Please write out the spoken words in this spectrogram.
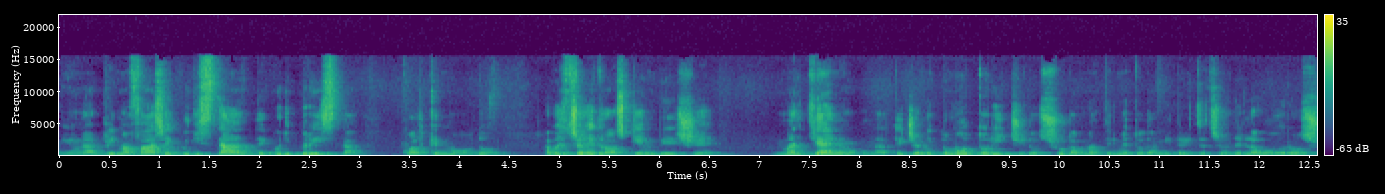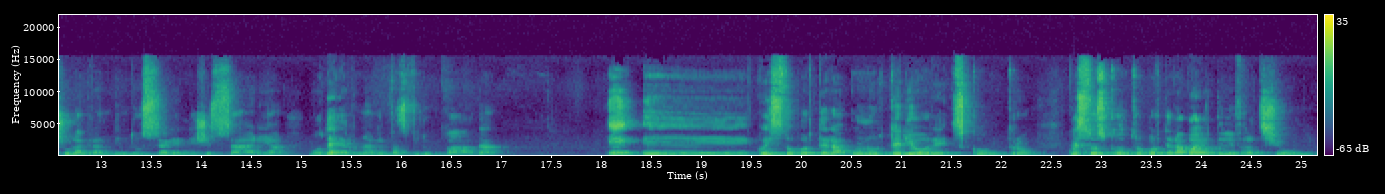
in una prima fase equidistante, equilibrista in qualche modo. La posizione di Trotsky invece mantiene un atteggiamento molto rigido sul mantenimento della militarizzazione del lavoro, sulla grande industria che è necessaria, moderna, che va sviluppata e eh, questo porterà un ulteriore scontro. Questo scontro porterà poi a delle frazioni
